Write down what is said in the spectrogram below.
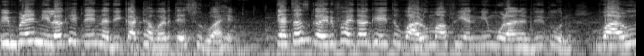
पिंपळे निलख येथे नदीकाठावर ते सुरू आहे. त्याचाच गैरफायदा घेत वाळू माफियांनी मुळा नदीतून वाळू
